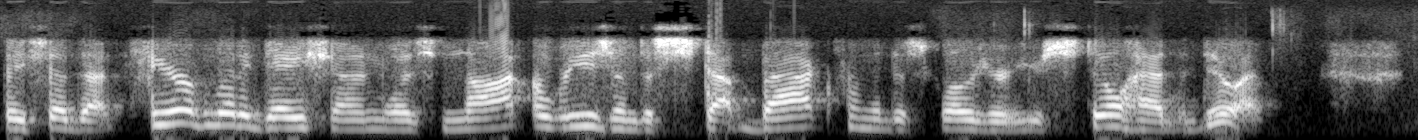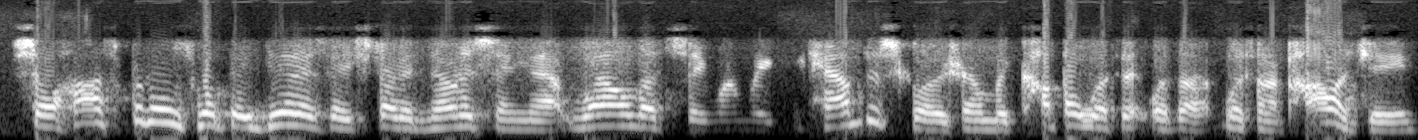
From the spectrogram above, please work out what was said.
They said that fear of litigation was not a reason to step back from the disclosure. You still had to do it. So hospitals, what they did is they started noticing that, well, let's see, when we have disclosure and we couple with it with a, with an apology,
